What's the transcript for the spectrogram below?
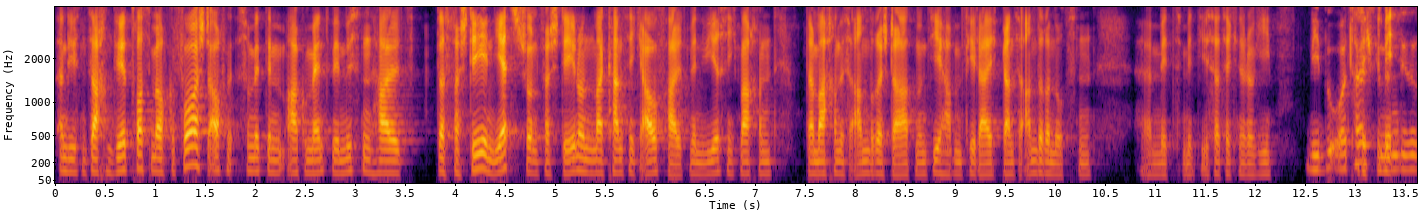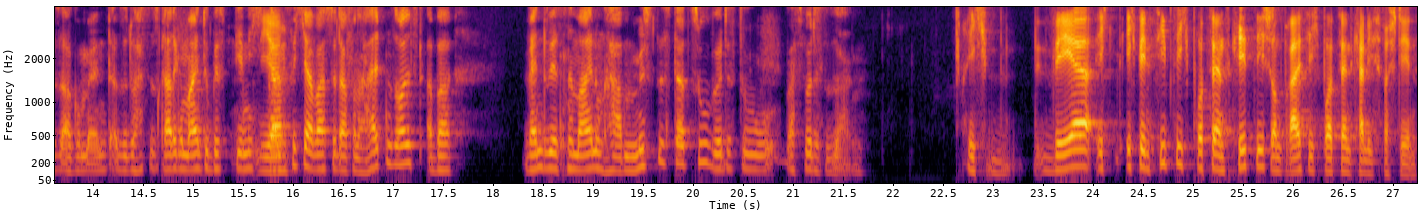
an diesen Sachen wird trotzdem auch geforscht, auch so mit dem Argument, wir müssen halt das verstehen, jetzt schon verstehen und man kann es nicht aufhalten. Wenn wir es nicht machen, dann machen es andere Staaten und die haben vielleicht ganz andere Nutzen äh, mit, mit dieser Technologie. Wie beurteilst du denn dieses Argument? Also du hast es gerade gemeint, du bist dir nicht ja. ganz sicher, was du davon halten sollst, aber wenn du jetzt eine Meinung haben müsstest dazu, würdest du, was würdest du sagen? Ich wär, ich, ich bin 70% kritisch und 30% kann ich es verstehen.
